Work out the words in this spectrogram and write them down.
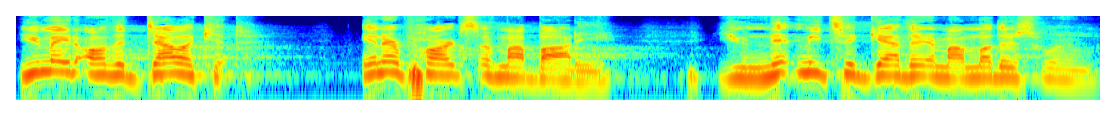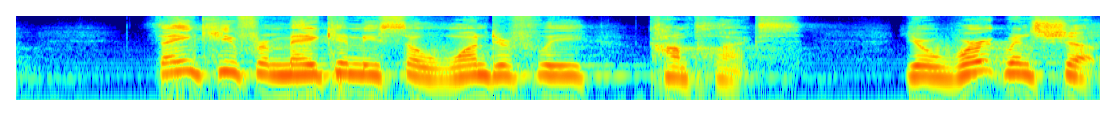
you made all the delicate inner parts of my body. You knit me together in my mother's womb. Thank you for making me so wonderfully complex. Your workmanship,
